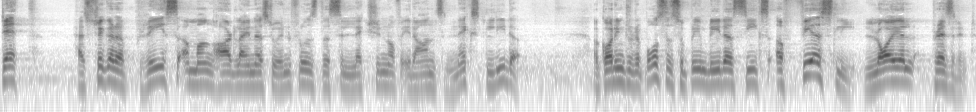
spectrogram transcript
death has triggered a race among hardliners to influence the selection of Iran's next leader. According to reports, the supreme leader seeks a fiercely loyal president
